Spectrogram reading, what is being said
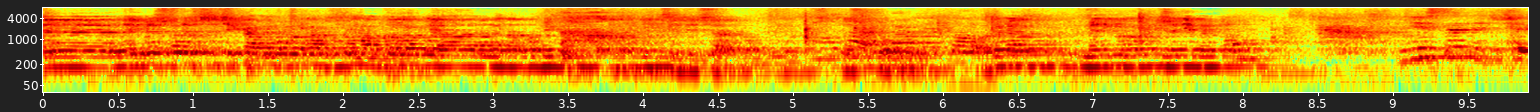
e, no i wyszła jeszcze ciekawy program stomatologia na pobiegu klinicy dzieciakom. do szkoły. Natomiast Maningowski, że nie będą? Niestety dzisiaj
